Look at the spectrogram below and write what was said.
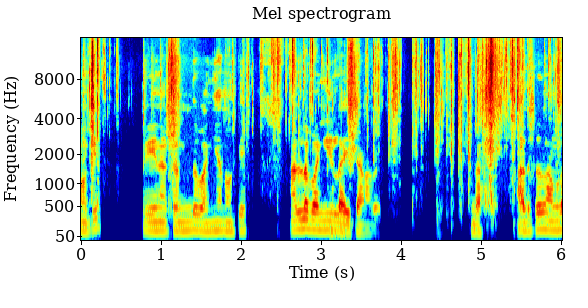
നോക്കി. ഗ്രീനൊക്കെ എന്ത് ഭംഗിയാ നോക്കി. നല്ല ഭംഗിയുള്ള ഐറ്റാണത് എന്താ അടുത്തത് നമ്മൾ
